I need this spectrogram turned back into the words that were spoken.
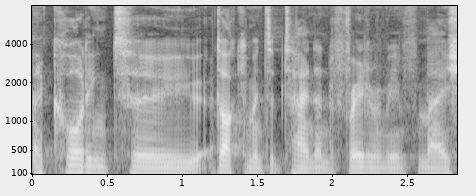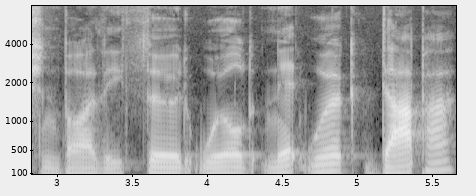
According to documents obtained under Freedom of Information by the Third World Network, DARPA,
